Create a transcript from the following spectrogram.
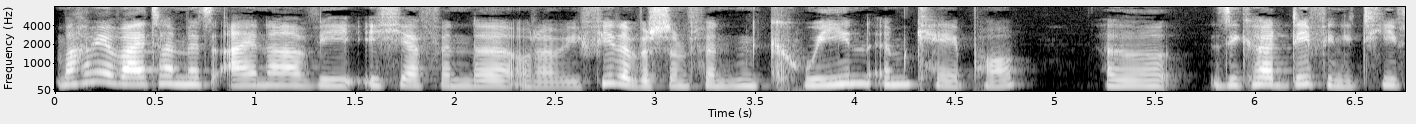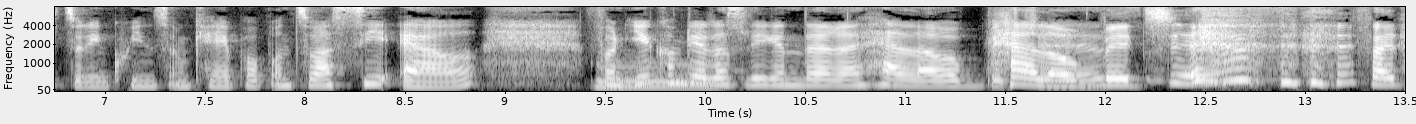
Machen wir weiter mit einer, wie ich ja finde, oder wie viele bestimmt finden, Queen im K-Pop. Also sie gehört definitiv zu den Queens im K-Pop und zwar CL. Von ihr kommt ja das legendäre Hello Bitches. Hello Bitches. Falls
